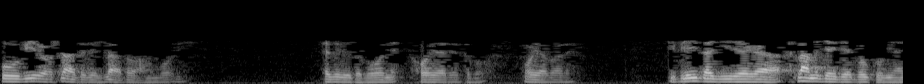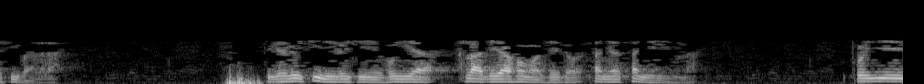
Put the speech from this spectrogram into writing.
ပို့ပြီးတော့လှတဲ့လှသွားအောင်ပေါ့လေအဲ့ဒီလိုသဘောနဲ့ဟောရတဲ့သဘောဟောရပါတယ်ဒီပိဋကကြီးတွေကအလှမကြိုက်တဲ့ပုဂ္ဂိုလ်များရှိပါလားတကယ်လို့ရှိနေလို့ရှိရင်ဘုန်းကြီးက အလှတရားဟောမှဖြစ်တော့ဆန့်ကျင်ဆန့်ကျင်နေမလားဘုန်းကြီး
